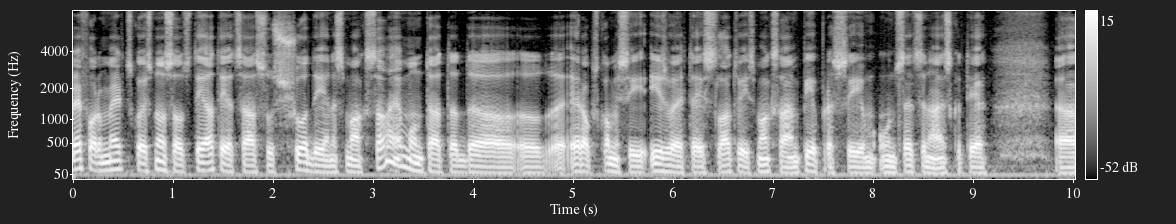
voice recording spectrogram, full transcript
reformu mērķus, ko es nosaucu, tie attiecās uz šodienas maksājumu. Tātad uh, Eiropas komisija izvērtējas Latvijas maksājumu pieprasījumu un secinājusi, ka tie uh,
